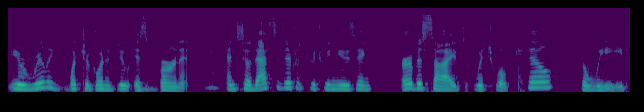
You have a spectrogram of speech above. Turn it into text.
You're really, what you're going to do is burn it. And so that's the difference between using herbicides, which will kill the weed,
